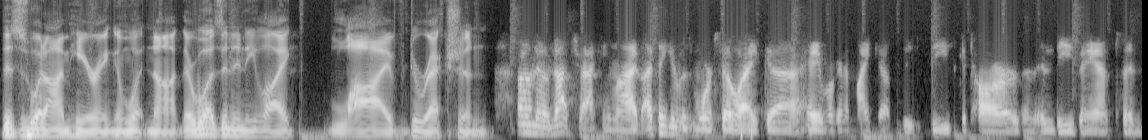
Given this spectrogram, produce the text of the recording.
this is what I'm hearing and whatnot. There wasn't any like live direction. Oh no, not tracking live. I think it was more so like, uh, hey, we're gonna mic up the, these guitars and, and these amps and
